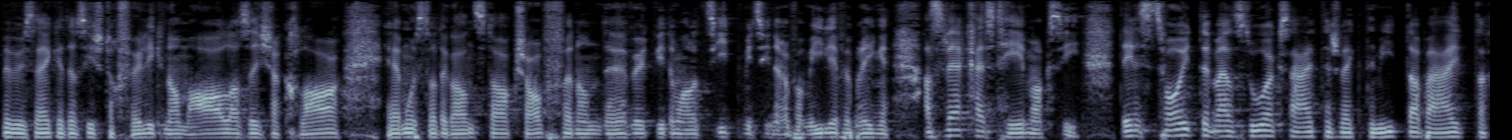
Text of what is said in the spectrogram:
Man würde sagen, das ist doch völlig normal. Also ist ja klar, er muss da den ganzen Tag arbeiten und er wird wieder mal Zeit mit seiner Familie verbringen. Also es wäre kein Thema gewesen. Dann das Zweite, was du gesagt hast, wegen der Mitarbeiter.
